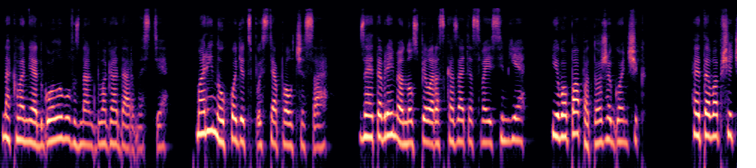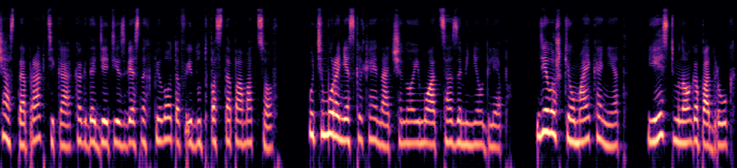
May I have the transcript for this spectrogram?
Наклоняет голову в знак благодарности. Марина уходит спустя полчаса. За это время он успел рассказать о своей семье. Его папа тоже гонщик. Это вообще частая практика, когда дети известных пилотов идут по стопам отцов. У Тимура несколько иначе, но ему отца заменил Глеб. Девушки у Майка нет. Есть много подруг.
